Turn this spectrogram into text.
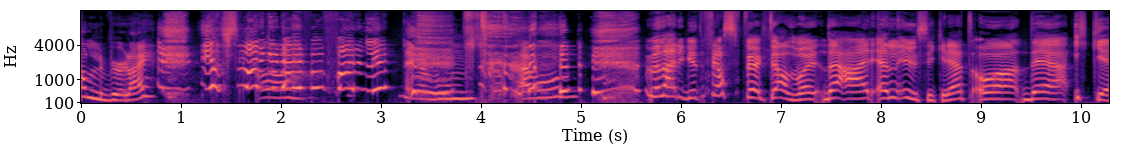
albuer deg Jeg sverger, det er forferdelig! Det er vondt. Det er vondt. Men herregud, fra spøk til alvor. Det er en usikkerhet, og det er ikke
